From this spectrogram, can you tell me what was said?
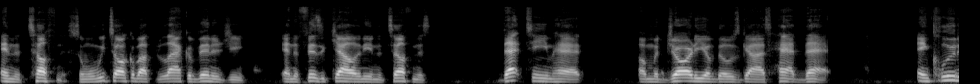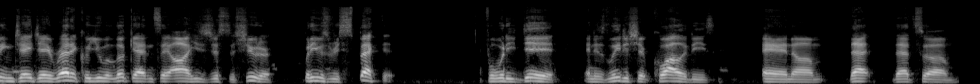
and the toughness. So when we talk about the lack of energy and the physicality and the toughness, that team had a majority of those guys had that, including JJ Redick, who you would look at and say, "Oh, he's just a shooter," but he was respected for what he did and his leadership qualities, and um, that that's um,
